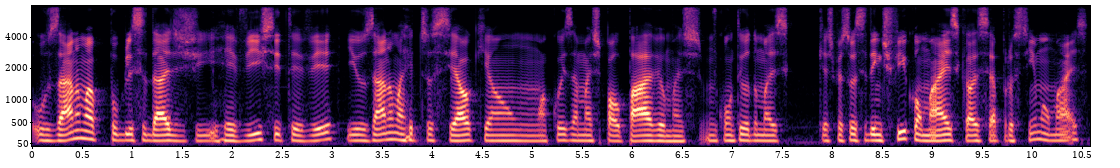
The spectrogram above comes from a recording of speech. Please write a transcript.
usar numa publicidade de revista e TV e usar numa rede social que é uma coisa mais palpável, mais um conteúdo mais que as pessoas se identificam mais, que elas se aproximam mais.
